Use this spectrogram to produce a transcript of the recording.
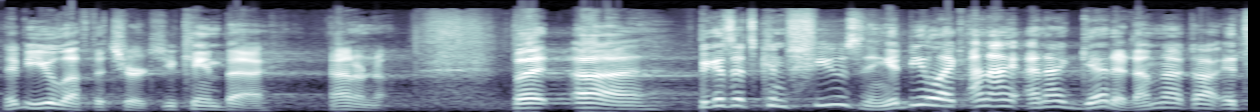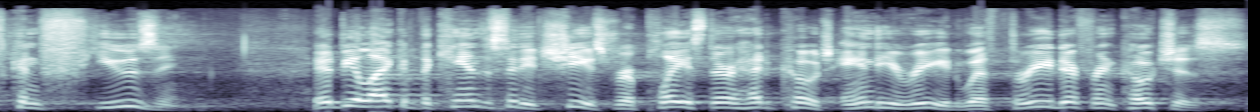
Maybe you left the church, you came back. I don't know. But uh, because it's confusing. It'd be like, and I, and I get it, I'm not, it's confusing. It'd be like if the Kansas City Chiefs replaced their head coach, Andy Reid, with three different coaches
